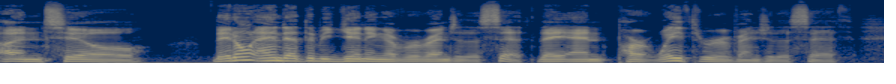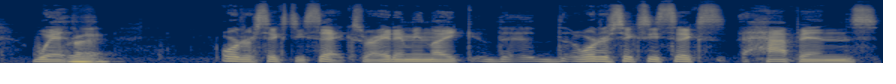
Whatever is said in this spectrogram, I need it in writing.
until they don't end at the beginning of Revenge of the Sith. They end part way through Revenge of the Sith with right, Order 66, right? I mean, like, the, the Order 66 happens.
